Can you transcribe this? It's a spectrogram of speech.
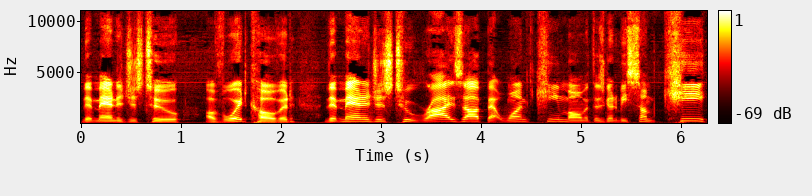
that manages to avoid COVID, that manages to rise up at one key moment. There's going to be some key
